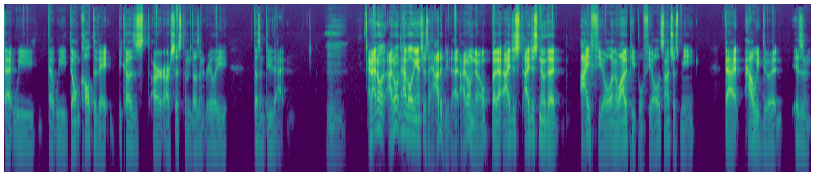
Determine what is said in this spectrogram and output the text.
that we that we don't cultivate because our our system doesn't really doesn't do that. Mm. And I don't I don't have all the answers to how to do that. I don't know, but I just I just know that I feel and a lot of people feel, it's not just me, that how we do it isn't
